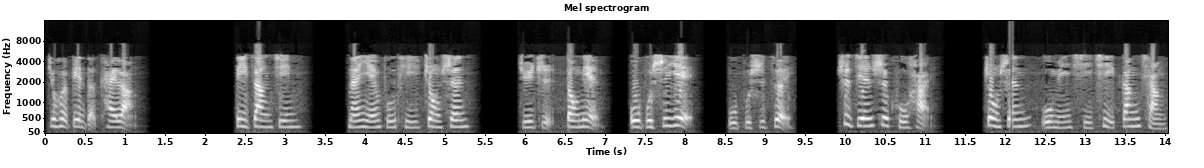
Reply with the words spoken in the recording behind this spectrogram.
就会变得开朗。地藏经难言菩提众生举止动念。无不是业，无不是罪。世间是苦海，众生无名习气刚强，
